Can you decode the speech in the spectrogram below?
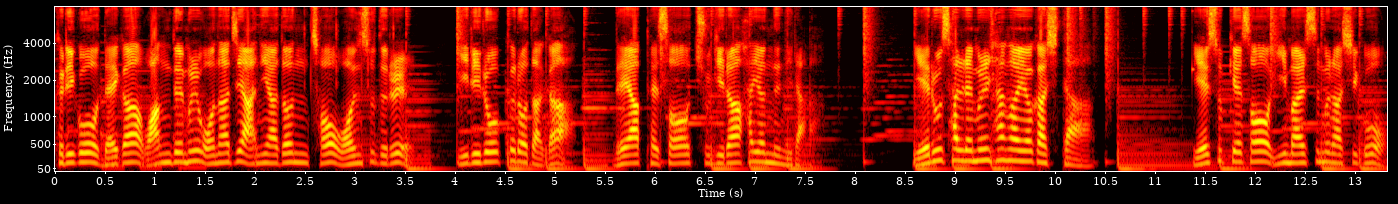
그리고 내가 왕됨을 원하지 아니하던 저 원수들을 이리로 끌어다가 내 앞에서 죽이라 하였느니라. 예루살렘을 향하여 가시다. 예수께서 이 말씀을 하시고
